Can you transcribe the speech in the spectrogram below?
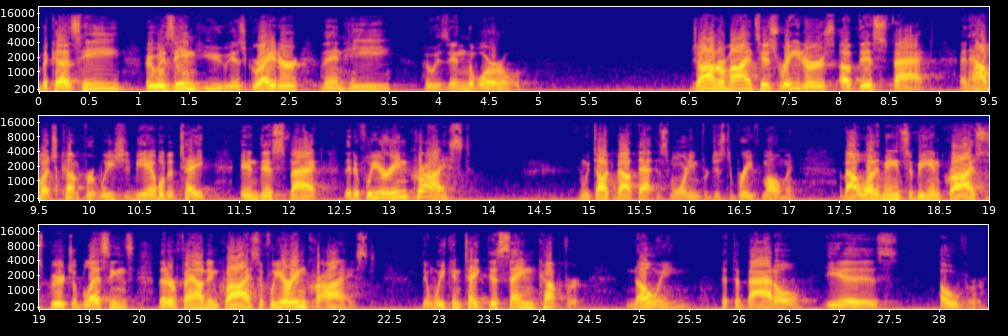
because he who is in you is greater than he who is in the world. John reminds his readers of this fact and how much comfort we should be able to take in this fact that if we are in Christ, and we talked about that this morning for just a brief moment, about what it means to be in Christ, the spiritual blessings that are found in Christ. If we are in Christ, then we can take this same comfort knowing that the battle is over.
